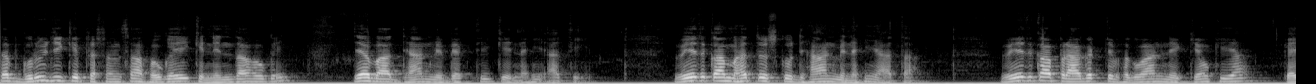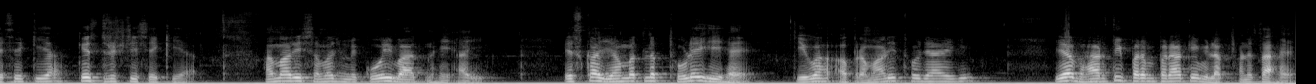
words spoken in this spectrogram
तब गुरु जी की प्रशंसा हो गई कि निंदा हो गई, यह बात ध्यान में व्यक्ति के नहीं आती। वेद का महत्व उसको ध्यान में नहीं आता। वेद का प्रागट्य भगवान ने क्यों किया, कैसे किया, किस दृष्टि से किया? हमारी समझ में कोई बात नहीं आई। इसका यह मतलब थोड़े ही है कि वह अप्रमाणित हो जाएगी। यह भारतीय परंपरा की विलक्षणता है।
